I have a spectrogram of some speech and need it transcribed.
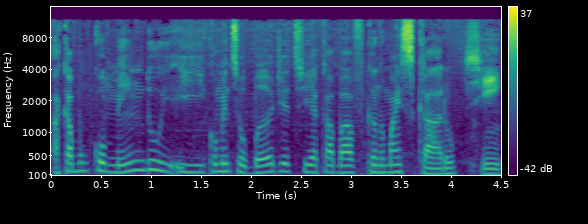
acabam comendo e, e comendo seu budget e acaba ficando mais caro. Sim,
